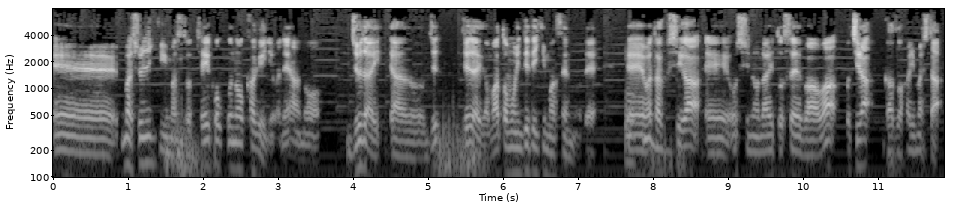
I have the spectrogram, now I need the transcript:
えー、まあ正直言いますと、帝国の影にはね、あの、ジュダイ、あの、ジェジェダイがまともに出てきませんので、えー私が、えー推しのライトセーバーは、こちら、画像貼りました。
